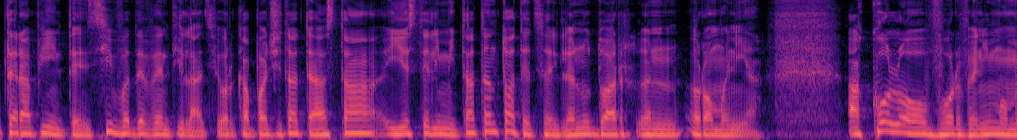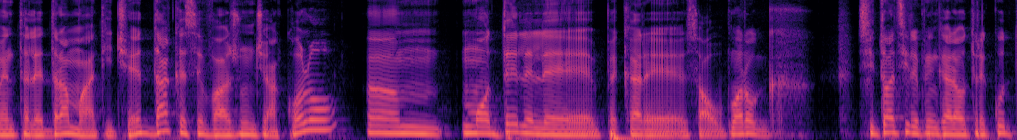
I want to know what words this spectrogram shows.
terapie intensivă de ventilație. Ori capacitatea asta este limitată în toate țările, nu doar în România. Acolo vor veni momentele dramatice. Dacă se va ajunge acolo, um, modelele pe care, sau, mă rog, situațiile prin care au trecut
